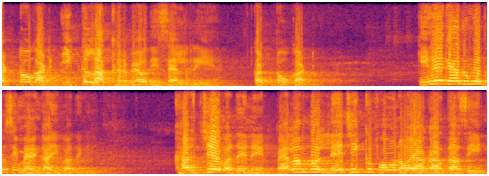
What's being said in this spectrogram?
ਘੱਟੋ ਘੱਟ 1 ਲੱਖ ਰੁਪਏ ਉਹਦੀ ਸੈਲਰੀ ਹੈ, ਘੱਟੋ ਘੱਟ। ਕਿਵੇਂ ਕਹਿ ਦੋਗੇ ਤੁਸੀਂ ਮਹਿੰਗਾਈ ਵਧ ਗਈ? ਖਰਚੇ ਵਧੇ ਨੇ। ਪਹਿਲਾਂ ਮੁਹੱਲੇ 'ਚ ਇੱਕ ਫੋਨ ਹੋਇਆ ਕਰਦਾ ਸੀ।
